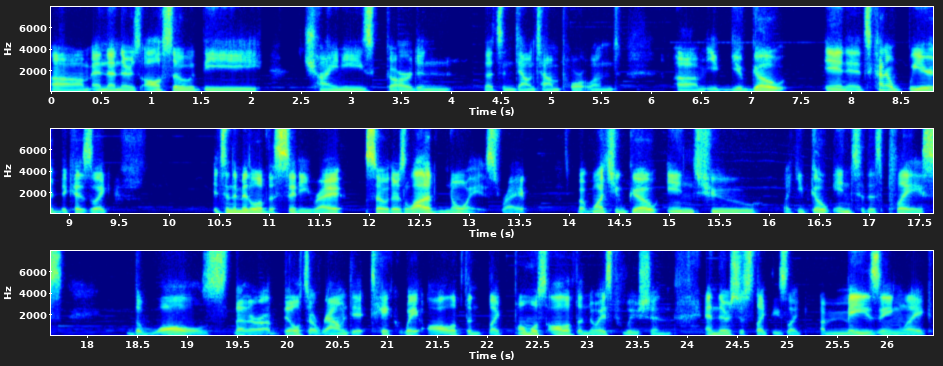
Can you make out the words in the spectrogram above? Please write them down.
um and then there's also the chinese garden that's in downtown portland um you you go in and it's kind of weird because like it's in the middle of the city right? So there's a lot of noise right? But once you go into like you go into this place the walls that are built around it take away all of the like almost all of the noise pollution. And there's just like these like amazing like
